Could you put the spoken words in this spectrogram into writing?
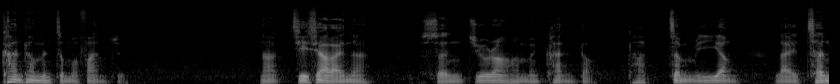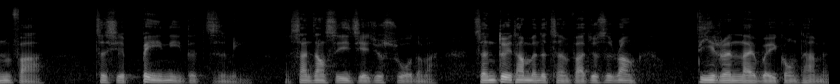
看他们怎么犯罪。那接下来呢，神就让他们看到他怎么样来惩罚这些悖逆的子民。三章十一节就说的嘛，神对他们的惩罚就是让敌人来围攻他们，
